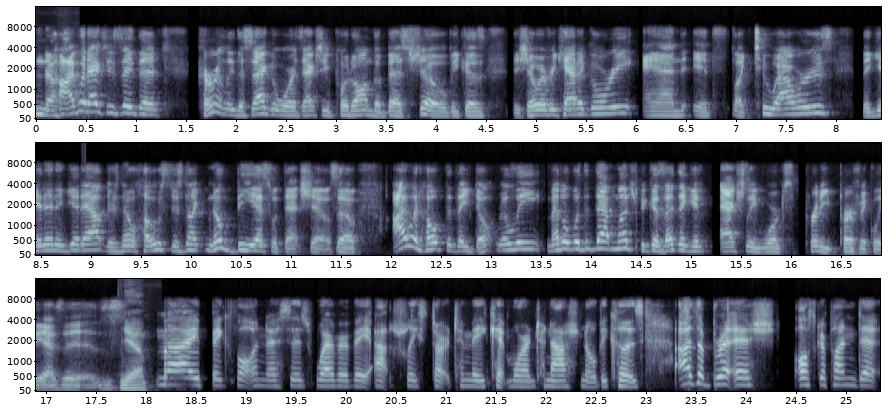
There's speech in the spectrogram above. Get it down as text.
no, I would actually say that currently the SAG Awards actually put on the best show because they show every category and it's like two hours. They get in and get out. There's no host. There's like no BS with that show. So I would hope that they don't really meddle with it that much because I think it actually works pretty perfectly as is. Yeah. My big thought on this is whether they actually start to make it more international because as a British Oscar pundit,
